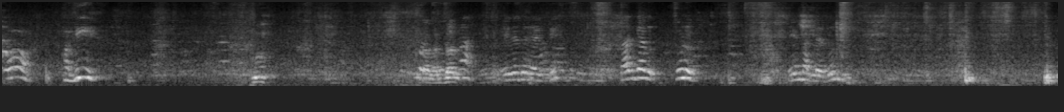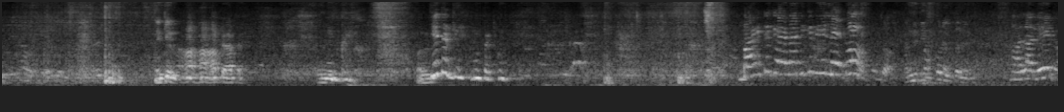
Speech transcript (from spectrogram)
ఓ అవి ఏదైతే రైట్ కాదు కాదు చూడు ఏం పర్లేదు నిఖిల్ ఆపే ఆపే చేతకి నువ్వు పెట్టుకో బయటకి వెళ్ళడానికి వీల్లేదు అన్ని తీసుకొని వెళ్తాను నేను అలా లేదు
